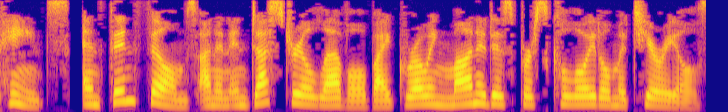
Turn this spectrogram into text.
paints, and thin films on an industrial level by growing monodisperse colloidal materials.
